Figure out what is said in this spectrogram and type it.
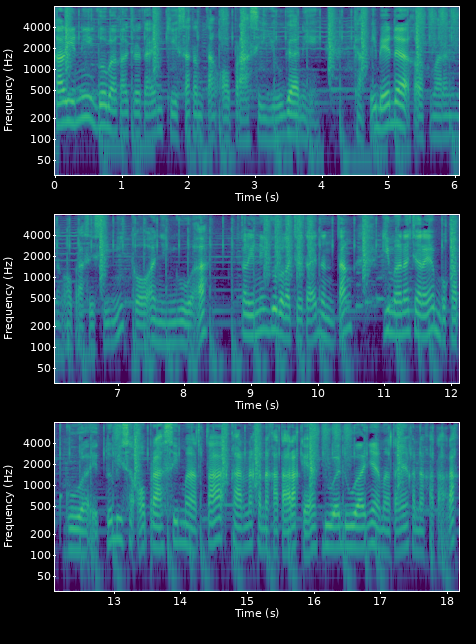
Kali ini gue bakal ceritain kisah tentang operasi juga nih. Tapi beda kalau kemarin tentang operasi si Miko anjing gue. Kali ini gue bakal ceritain tentang gimana caranya bokap gue itu bisa operasi mata karena kena katarak ya. Dua-duanya matanya kena katarak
